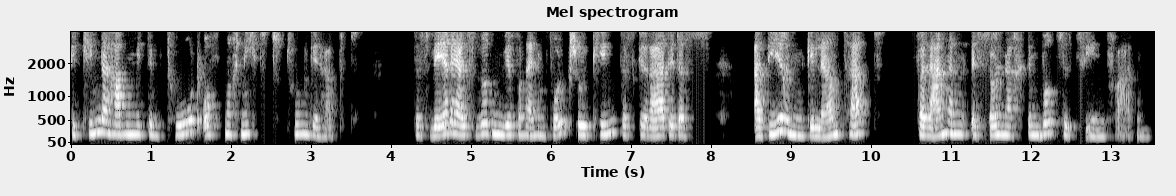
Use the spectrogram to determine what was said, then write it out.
die Kinder haben mit dem Tod oft noch nichts zu tun gehabt. Das wäre, als würden wir von einem Volksschulkind, das gerade das Addieren gelernt hat, verlangen, es soll nach dem Wurzelziehen fragen.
